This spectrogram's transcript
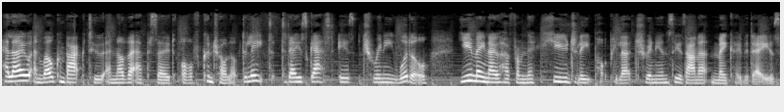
Hello and welcome back to another episode of Control Alt Delete. Today's guest is Trinny Woodall. You may know her from the hugely popular Trinny and Susannah makeover days.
